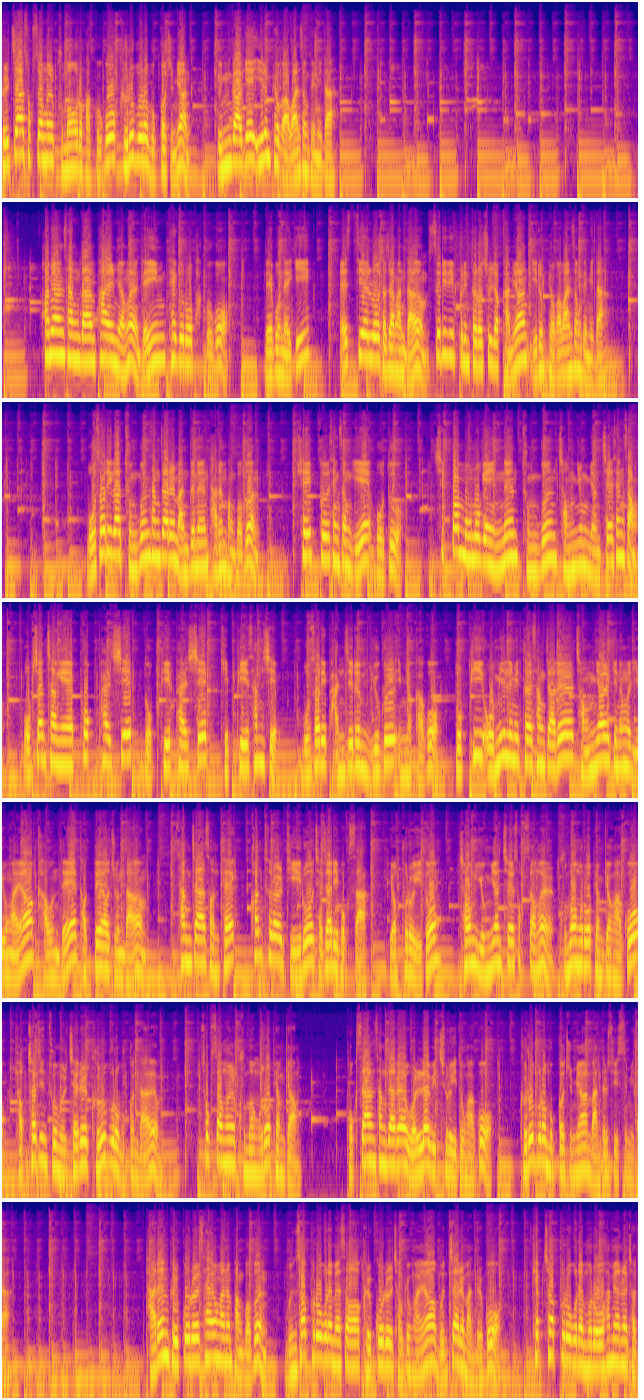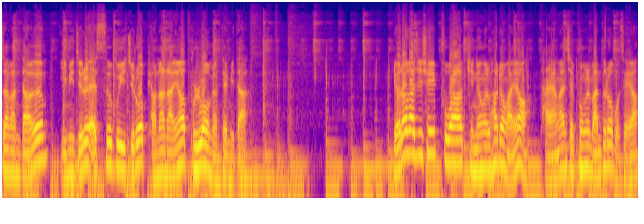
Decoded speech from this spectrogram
글자 속성을 구멍으로 바꾸고 그룹으로 묶어주면 음각의 이름표가 완성됩니다. 화면 상단 파일명을 네임 태그로 바꾸고 내보내기, STL로 저장한 다음 3D 프린터로 출력하면 이름표가 완성됩니다. 모서리가 둥근 상자를 만드는 다른 방법은 쉐이프 생성기에 모두 10번 목록에 있는 둥근 정육 면체 생성 옵션 창에 폭 80, 높이 80, 깊이 30, 모서리 반지름 6을 입력하고 높이 5mm의 상자를 정렬 기능을 이용하여 가운데에 덧대어 준 다음 상자 선택 컨트롤 D로 제자리 복사 옆으로 이동 정육면체 속성을 구멍으로 변경하고 겹쳐진 두 물체를 그룹으로 묶은 다음 속성을 구멍으로 변경 복사한 상자를 원래 위치로 이동하고 그룹으로 묶어주면 만들 수 있습니다. 다른 글꼴을 사용하는 방법은 문서 프로그램에서 글꼴을 적용하여 문자를 만들고 캡처 프로그램으로 화면을 저장한 다음 이미지를 SVG로 변환하여 불러오면 됩니다. 여러가지 쉐이프와 기능을 활용하여 다양한 제품을 만들어 보세요.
